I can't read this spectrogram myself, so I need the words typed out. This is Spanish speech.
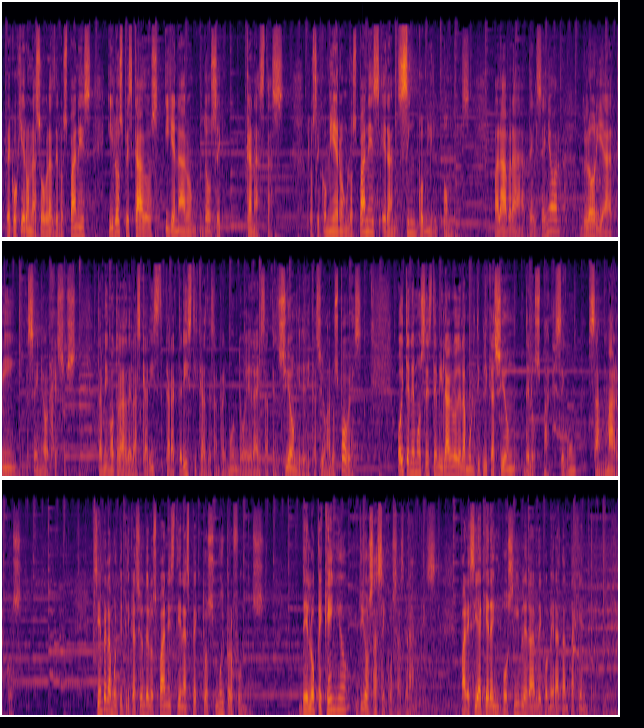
Recogieron las obras de los panes y los pescados y llenaron doce canastas. Los que comieron los panes eran cinco mil hombres. Palabra del Señor, gloria a ti, Señor Jesús. También otra de las características de San Raimundo era esa atención y dedicación a los pobres. Hoy tenemos este milagro de la multiplicación de los panes, según San Marcos. Siempre la multiplicación de los panes tiene aspectos muy profundos. De lo pequeño Dios hace cosas grandes. Parecía que era imposible dar de comer a tanta gente,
